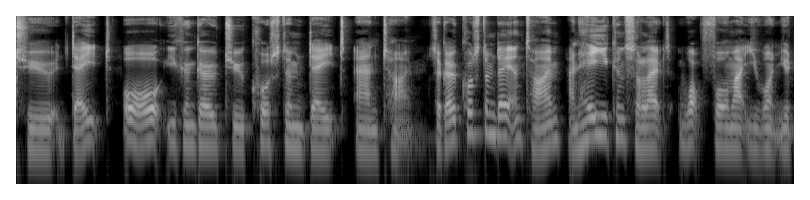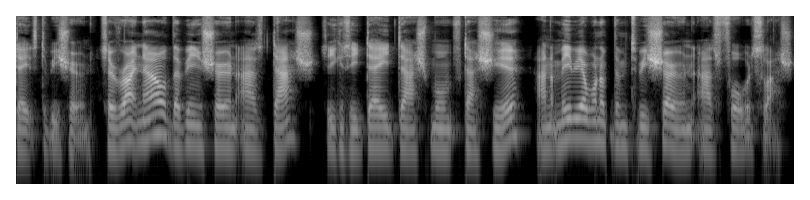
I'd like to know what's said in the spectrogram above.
to date or you can go to custom date and time. So go custom date and time and here you can select what format you want your dates to be shown. So right now they're being shown as dash. So you can see day dash month dash year and maybe I want them to be shown as forward slash.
